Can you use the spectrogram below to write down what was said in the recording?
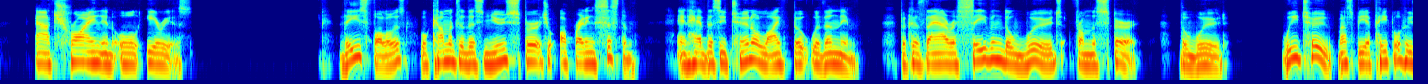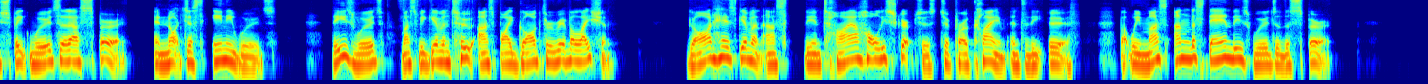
our trying in all areas. These followers will come into this new spiritual operating system and have this eternal life built within them because they are receiving the words from the Spirit, the Word. We too must be a people who speak words that are spirit and not just any words. These words must be given to us by God through revelation. God has given us the entire Holy Scriptures to proclaim into the earth, but we must understand these words of the Spirit.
